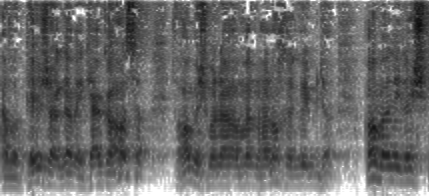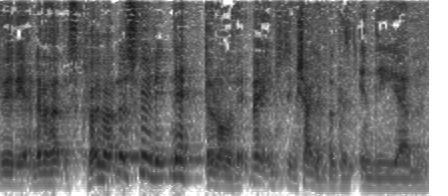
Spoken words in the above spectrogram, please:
Ava Pirsha, Agabe Karik, Karka also. I never heard this. Nah, don't hold of it. Very interesting shaila because in the, um,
